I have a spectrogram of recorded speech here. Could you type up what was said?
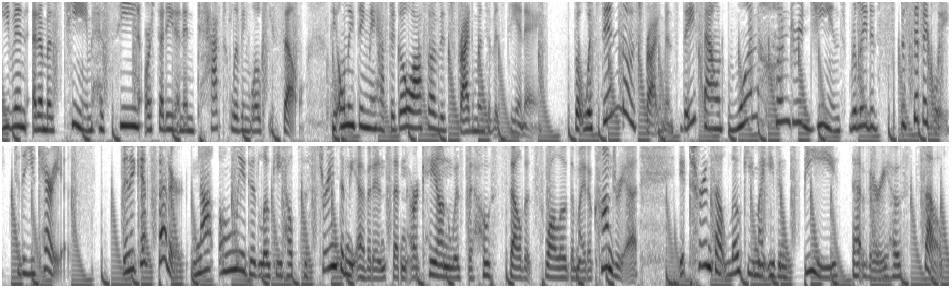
even Ettema's team, has seen or studied an intact living Loki cell. The only thing they have to go off of is fragments of its DNA. But within those fragments, they found 100 genes related specifically to the eukaryotes. And it gets better. Not only did Loki help to strengthen the evidence that an archaeon was the host cell that swallowed the mitochondria, it turns out Loki might even be that very host cell.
